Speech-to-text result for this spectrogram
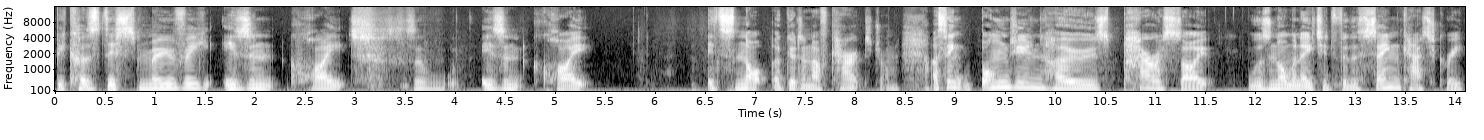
because this movie isn't quite isn't quite it's not a good enough character drama. I think Bong Joon Ho's Parasite was nominated for the same category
